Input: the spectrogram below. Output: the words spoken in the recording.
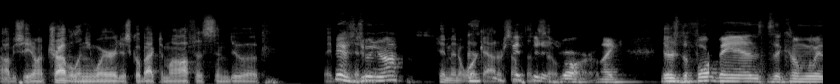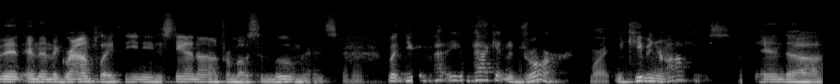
obviously don't have travel anywhere. I just go back to my office and do a, maybe yeah, just do in your office. 10 minute workout or something. So. Drawer. Like there's the four bands that come with it, and then the ground plate that you need to stand on for most of the movements. Mm-hmm. But you can you can pack it in a drawer. Right. You keep in your office, and uh,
